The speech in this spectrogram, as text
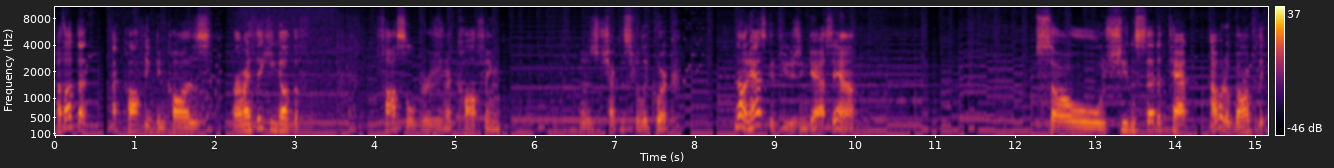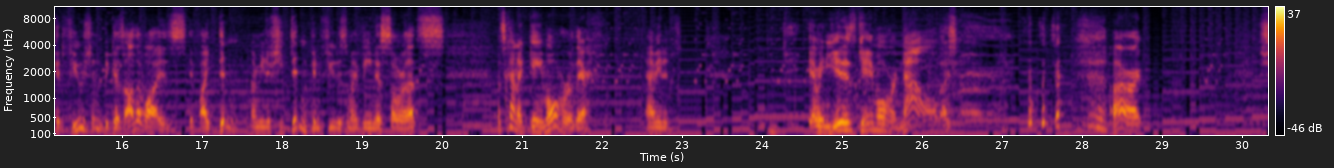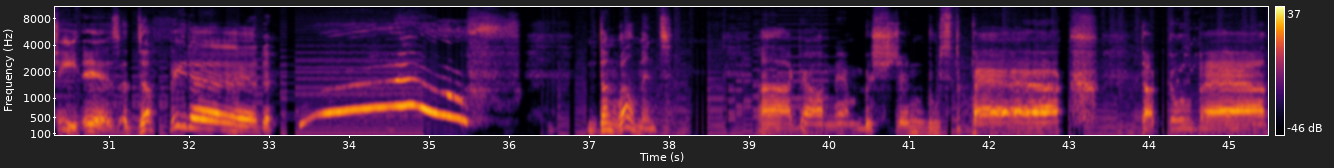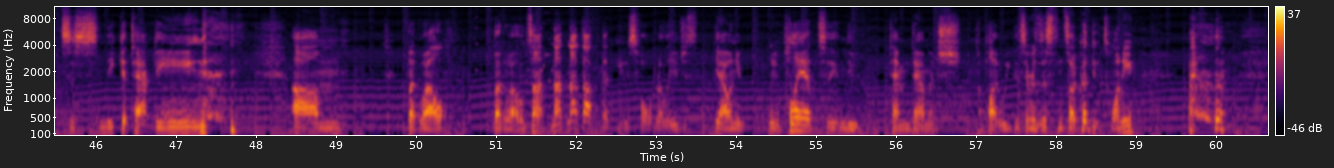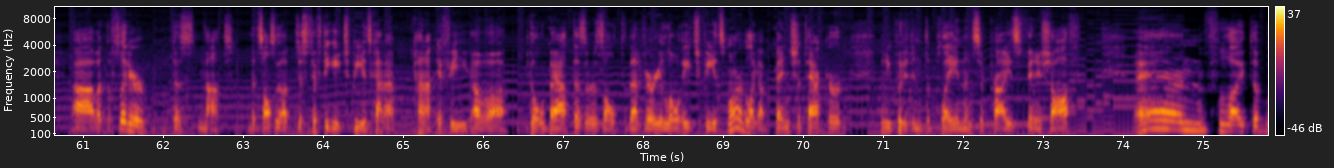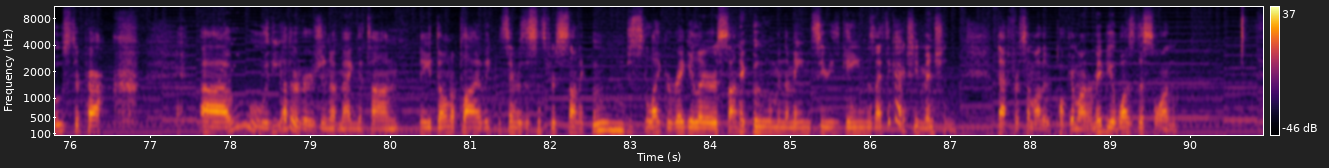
I thought that, that Koffing can cause... Or am I thinking of the fossil version of Koffing? Let's check this really quick. No, it has confusion gas, yeah. So she instead attacked. I would have gone for the confusion because otherwise, if I didn't, I mean, if she didn't confuse my Venusaur, that's that's kind of game over there. I mean, it. I mean, it is game over now, but. All right. She is defeated. You've done well, Mint. I got an ambition booster pack. The Golbat is sneak attacking. um, but well, but well, it's not not not that, that useful really. Just yeah, when you when you play it, you can do 10 damage, apply weakness and resistance. So I could do 20. uh, but the Flitter does not. It's also just 50 HP. It's kind of kind of iffy of a Golbat as a result of that very low HP. It's more of like a bench attacker when you put it into play and then surprise finish off. And Flight a Booster Pack. Uh, ooh, the other version of Magneton. They don't apply weakness and resistance for Sonic Boom, just like a regular Sonic Boom in the main series games. And I think I actually mentioned that for some other Pokemon, or maybe it was this one.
